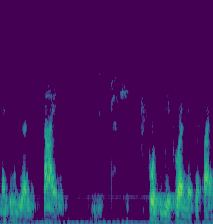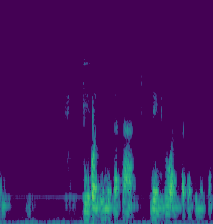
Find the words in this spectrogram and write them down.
ไม่ถึงเดือนตายผู้ที่ดีควรเนี่ยจะไป มีคนที่มีกระชาเล่งรวนประจำปีกัน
